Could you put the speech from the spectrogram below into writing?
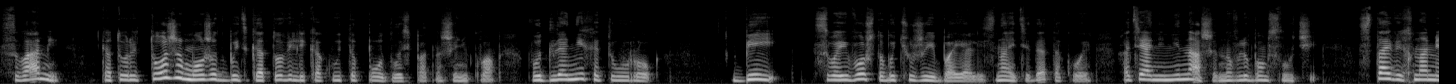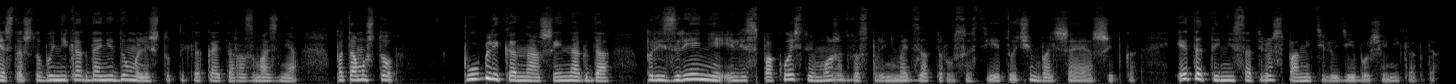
с вами, которые тоже, может быть, готовили какую-то подлость по отношению к вам. Вот для них это урок. Бей своего, чтобы чужие боялись. Знаете, да, такое? Хотя они не наши, но в любом случае. Ставь их на место, чтобы никогда не думали, что ты какая-то размазня. Потому что публика наша иногда презрение или спокойствие может воспринимать за трусость. И это очень большая ошибка. Это ты не сотрешь с памяти людей больше никогда.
